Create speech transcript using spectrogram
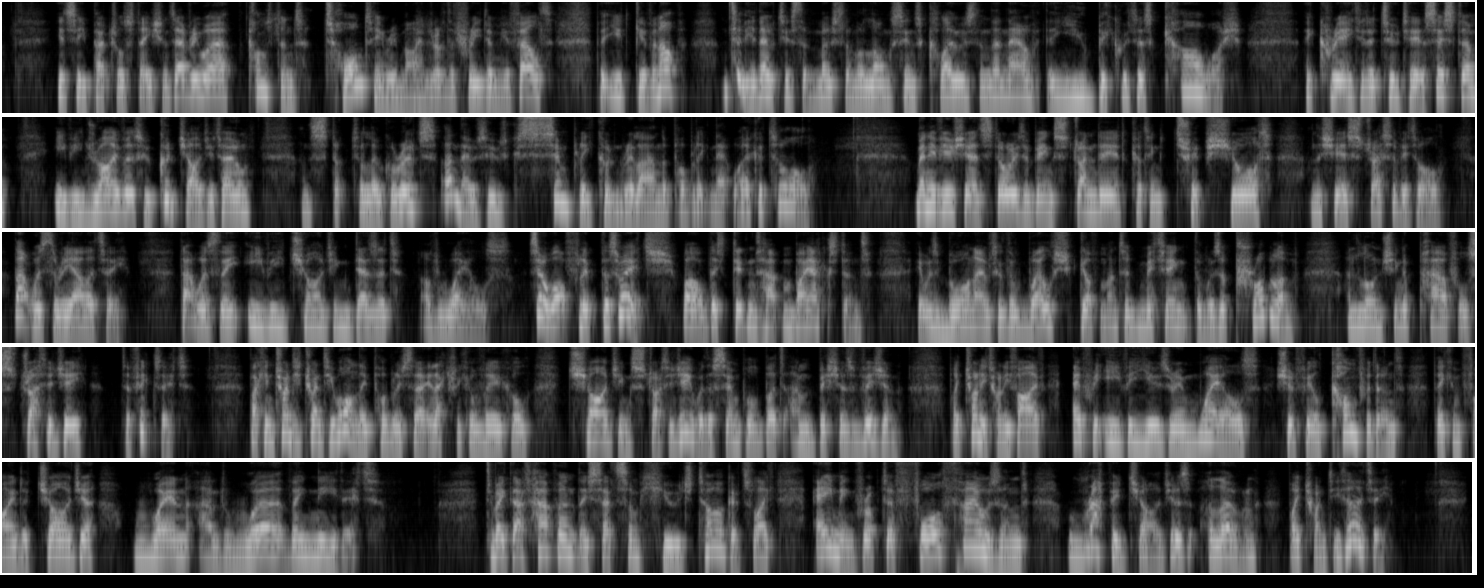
You'd see petrol stations everywhere, constant taunting reminder of the freedom you felt that you'd given up, until you noticed that most of them are long since closed and they're now the ubiquitous car wash. It created a two tier system EV drivers who could charge at home and stuck to local routes, and those who simply couldn't rely on the public network at all. Many of you shared stories of being stranded, cutting trips short, and the sheer stress of it all. That was the reality. That was the EV charging desert of Wales. So, what flipped the switch? Well, this didn't happen by accident. It was born out of the Welsh Government admitting there was a problem and launching a powerful strategy to fix it. Back in 2021, they published their electrical vehicle charging strategy with a simple but ambitious vision. By 2025, every EV user in Wales should feel confident they can find a charger when and where they need it. To make that happen, they set some huge targets, like aiming for up to 4,000 rapid chargers alone by 2030.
